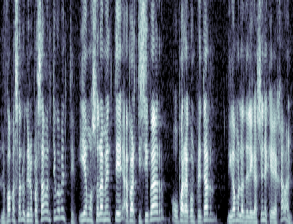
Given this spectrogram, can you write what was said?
nos va a pasar lo que nos pasaba antiguamente. Íbamos solamente a participar o para completar, digamos, las delegaciones que viajaban.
